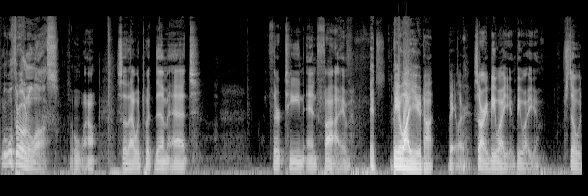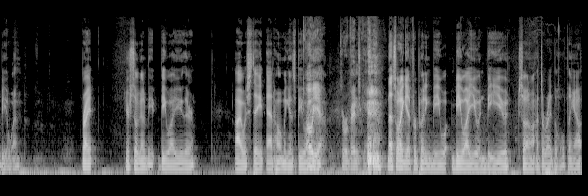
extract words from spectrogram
We'll throw in a loss. Oh, wow. So that would put them at 13 and 5. It's BYU, not Baylor. Sorry, BYU. BYU. Still would be a win. Right? You're still going to be BYU there. Iowa State at home against BYU. Oh yeah, it's a revenge game. That's what I get for putting BYU and BU, so I don't have to write the whole thing out.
